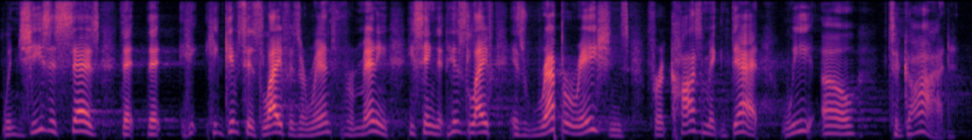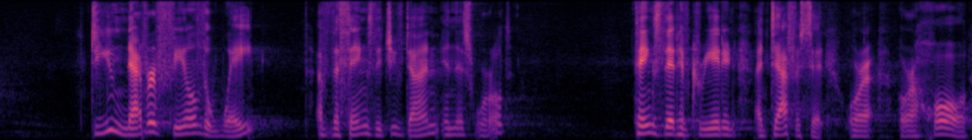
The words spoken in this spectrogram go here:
When Jesus says that, that he, he gives his life as a ransom for many, he's saying that his life is reparations for a cosmic debt we owe to God. Do you never feel the weight of the things that you've done in this world? Things that have created a deficit or, or a hole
